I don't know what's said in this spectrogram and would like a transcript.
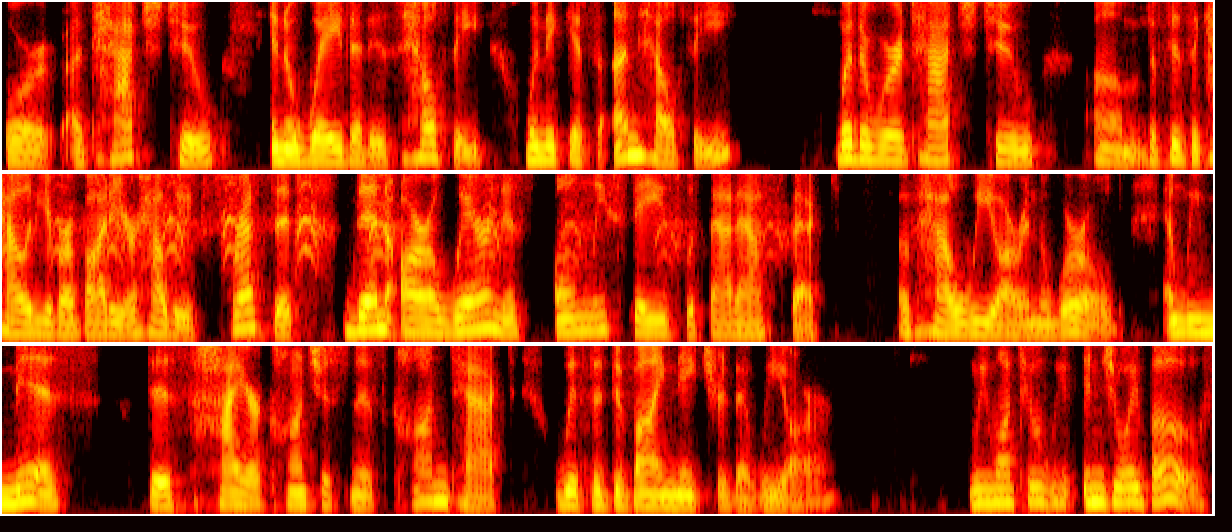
or attached to in a way that is healthy. When it gets unhealthy whether we're attached to um, the physicality of our body or how we express it then our awareness only stays with that aspect of how we are in the world. And we miss this higher consciousness contact with the divine nature that we are. We want to enjoy both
